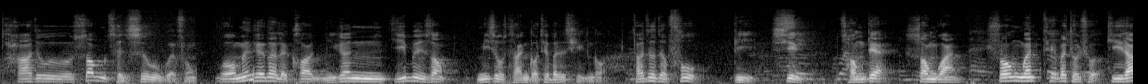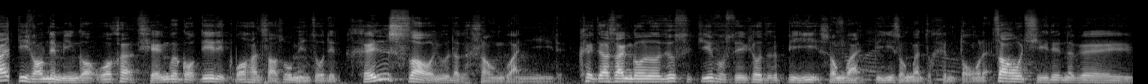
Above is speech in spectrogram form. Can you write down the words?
它就上承十五国风。我们现在来看，你看基本上米首山歌，特别是情歌，它就是赋、比、兴、重叠、双关。双关特别突出，其他地方的民歌，我看全国各地的，包含少数民族的，很少有那个双关语的。客家山歌就是几乎随口就是比喻双关，比喻双关都很多的。早期的那个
